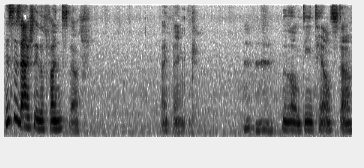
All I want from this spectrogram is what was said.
This is actually the fun stuff, I think. The little detail stuff.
